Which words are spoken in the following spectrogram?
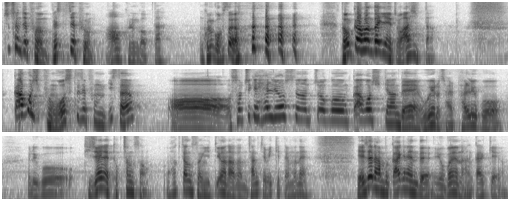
추천 제품 베스트 제품. 아 그런 거 없다. 그런 거 없어요. 돈값 한다기엔 좀 아쉽다. 까고 싶은 worst 제품 있어요? 어 솔직히 Helios는 조금 까고 싶긴 한데 의외로 잘 팔리고 그리고 디자인의 독창성 확장성이 뛰어나다는 장점이 있기 때문에 예전에 한번 까긴 했는데 이번에는 안 깔게요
